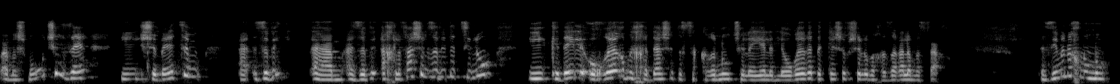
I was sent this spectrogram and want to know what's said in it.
המשמעות של זה היא שבעצם ההחלפה של זווית הצילום היא כדי לעורר מחדש את הסקרנות של הילד, לעורר את הקשב שלו בחזרה למסך. אז אם אנחנו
